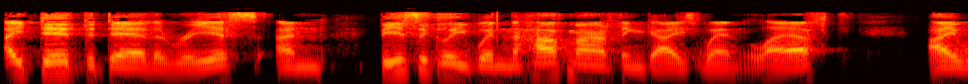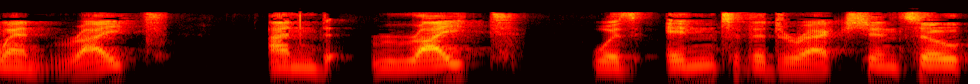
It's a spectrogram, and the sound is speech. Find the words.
I did the day of the race. And basically when the half marathon guys went left, I went right and right was into the direction. So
